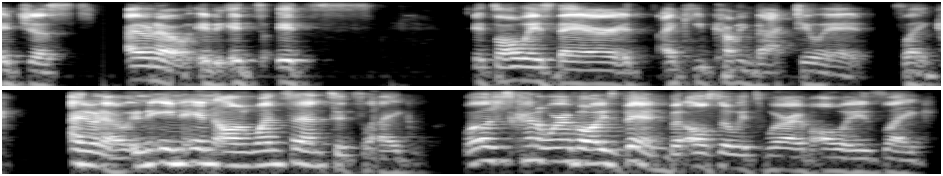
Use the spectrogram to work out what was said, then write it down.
It just, I don't know. It, it's it's it's always there. It, I keep coming back to it. It's like I don't know. In in, in on one sense, it's like well, it's just kind of where I've always been, but also it's where I've always like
